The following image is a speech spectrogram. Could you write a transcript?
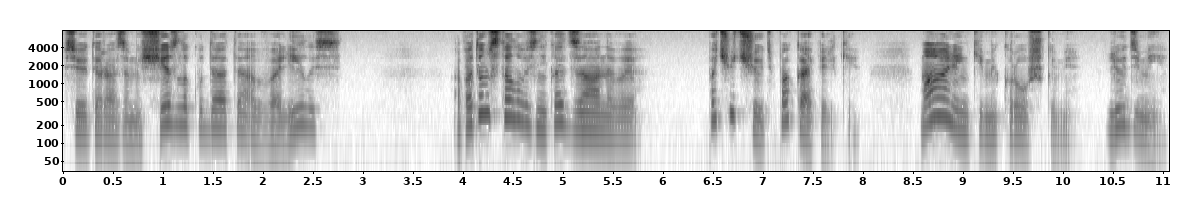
Все это разом исчезло куда-то, обвалилось, а потом стало возникать заново, по чуть-чуть, по капельке, маленькими крошками, людьми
